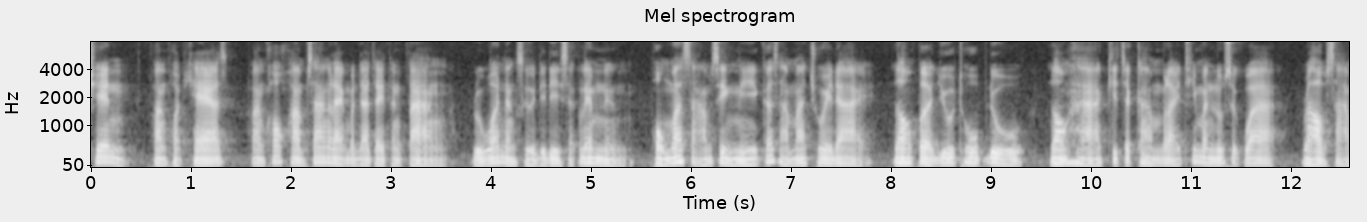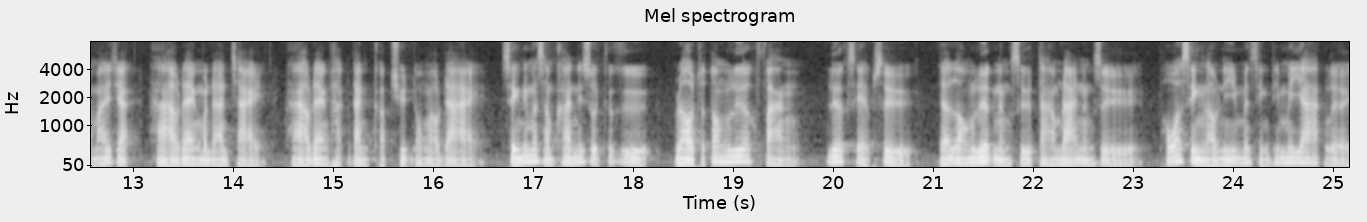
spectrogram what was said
เช่น ฟังพอดแคสต์ฟังข้อความสร้างแรงบันดาลใจต่างๆ หรือว่าหนังสือดีๆ สักเล่มหนึ่ง ผมว่า 3 สิ่งนี้ก็สามารถช่วยได้ ลองเปิด YouTube ดู ลองหากิจกรรมอะไรที่มันรู้สึกว่า เราสามารถจะหาแรงบันดาลใจ หาแรงผลักดันกับชีวิตของเราได้ สิ่งที่มันสำคัญที่สุดก็คือ เราจะต้องเลือกฟัง เลือกเสพสื่อ แล้วลองเลือกหนังสือตามร้านหนังสือ เพราะว่าสิ่งเหล่านี้เป็นสิ่งที่ไม่ยากเลย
